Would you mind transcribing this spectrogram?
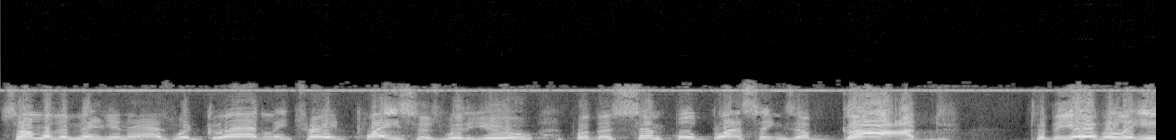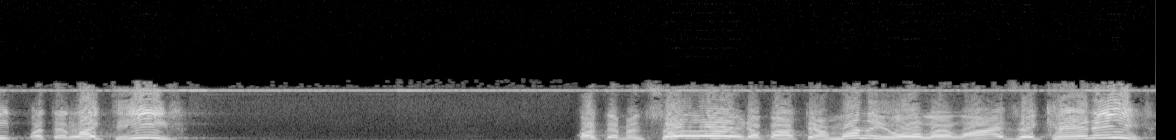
Some of the millionaires would gladly trade places with you for the simple blessings of God to be able to eat what they like to eat. But they've been so worried about their money all their lives they can't eat.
